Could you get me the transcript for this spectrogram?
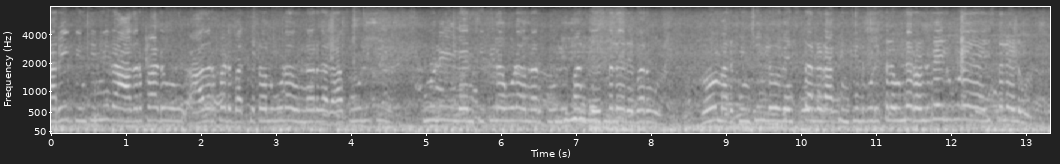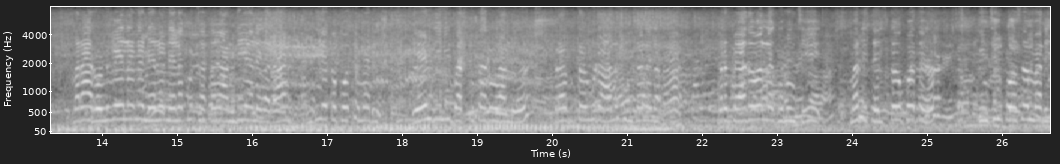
మరి పింఛన్ మీద ఆధారపడు ఆధారపడి బతికేటోళ్ళు కూడా ఉన్నారు కదా. కూలికి కూలీ లేని స్థితిలో కూడా ఉన్నారు. కూలీ పని చేస్తలేరు ఎవరు. ఓ, మరి పింఛన్లు పెంచుతున్నాడు ఆ పింఛన్లు కూడా ఇస్తలే. ఉన్న రెండు వేలు కూడా ఇస్తలేడు. మరి ఆ రెండు వేలైనా నెల నెలకు చక్కగా అందియాలి కదా? అందియకపోతే మరి ఏం తిని బతుకుతారు వాళ్ళు? ప్రభుత్వం కూడా ఆలోచించాలి కదా? మరి పేదవాళ్ళ గురించి మరి తెలుసుకోకపోతే పింఛన్ కోసం మరి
